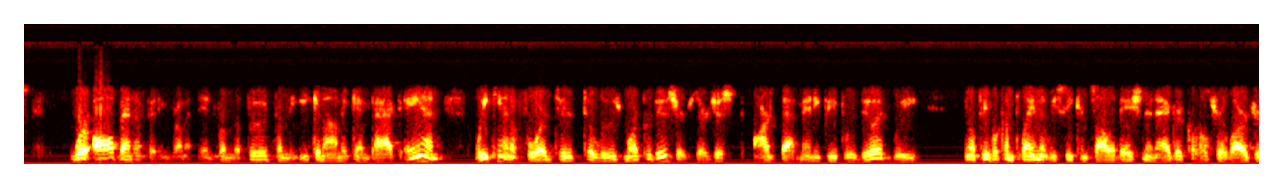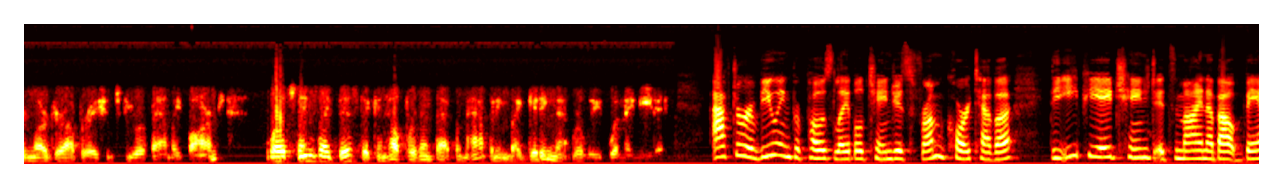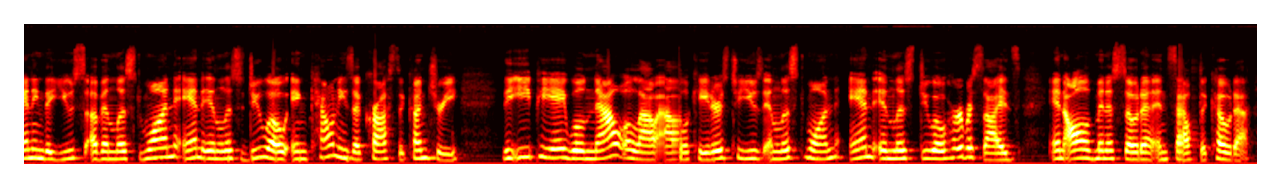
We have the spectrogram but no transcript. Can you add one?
we're all benefiting from it, and from the food, from the economic impact, and we can't afford to to lose more producers. There just aren't that many people who do it. We, you know, people complain that we see consolidation in agriculture, larger and larger operations, fewer family farms. Well, it's things like this that can help prevent that from happening by getting that relief when they need it. After reviewing proposed label changes from Corteva, the EPA changed its mind about banning the use of Enlist 1 and Enlist Duo in counties across the country. The EPA will now allow applicators to use Enlist 1 and Enlist Duo herbicides in all of Minnesota and South Dakota.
